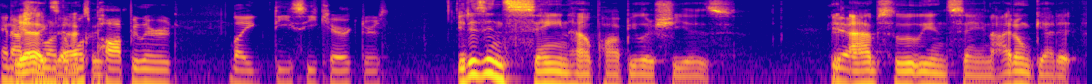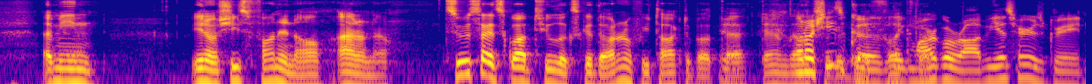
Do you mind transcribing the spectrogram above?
and actually Yeah, she's one of the most popular like DC characters. it is insane how popular she is. Yeah. absolutely insane. I don't get it. I mean, you know, she's fun and all. I don't know. Suicide Squad 2 looks good though. I don't know if we talked about Yeah. that. Damn, that Oh no, she's good. Like. Margot Robbie as her is great,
